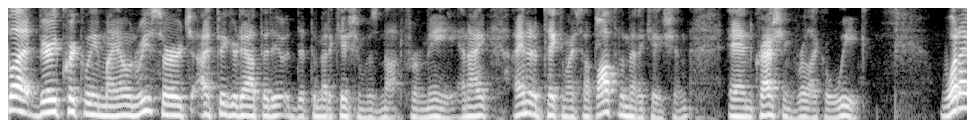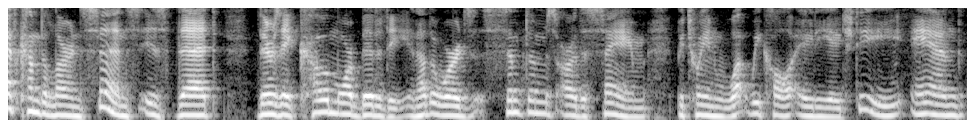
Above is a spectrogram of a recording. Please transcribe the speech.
But very quickly in my own research, I figured out that it, that the medication was not for me, and I, I ended up taking myself off the medication and crashing for like a week. What I've come to learn since is that there's a comorbidity. In other words, symptoms are the same between what we call ADHD and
